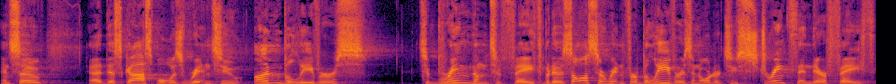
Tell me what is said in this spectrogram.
And so, uh, this gospel was written to unbelievers to bring them to faith, but it was also written for believers in order to strengthen their faith,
